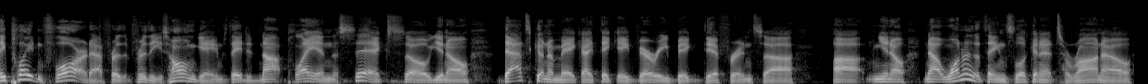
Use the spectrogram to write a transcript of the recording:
they played in Florida for for these home games. They did not play in the six, so you know that's going to make I think a very big difference. Uh, uh, you know, now one of the things looking at Toronto,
